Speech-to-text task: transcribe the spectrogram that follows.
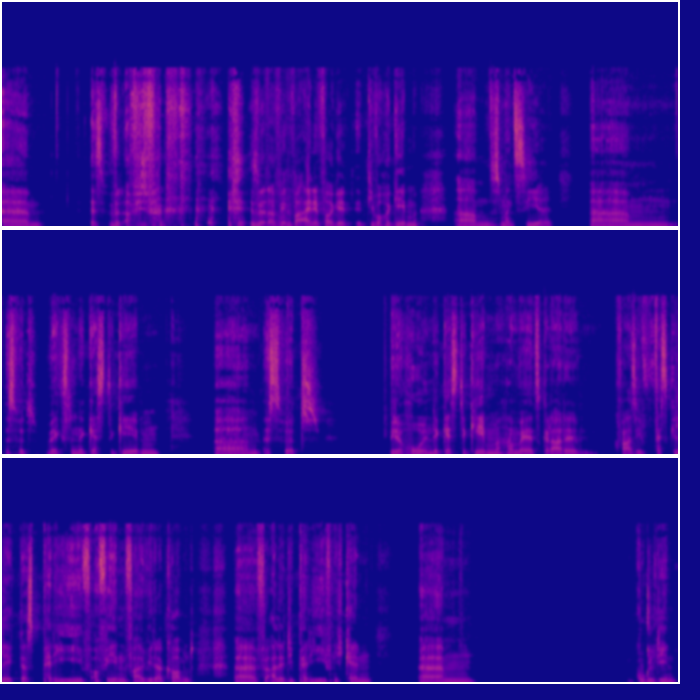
ähm, es wird auf jeden Fall, es wird auf jeden Fall eine Folge die Woche geben. Ähm, das ist mein Ziel. Ähm, es wird wechselnde Gäste geben. Ähm, es wird wiederholende Gäste geben. Haben wir jetzt gerade quasi festgelegt, dass Paddy Eve auf jeden Fall wiederkommt. Äh, für alle, die Paddy Eve nicht kennen, ähm, googelt ihn.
